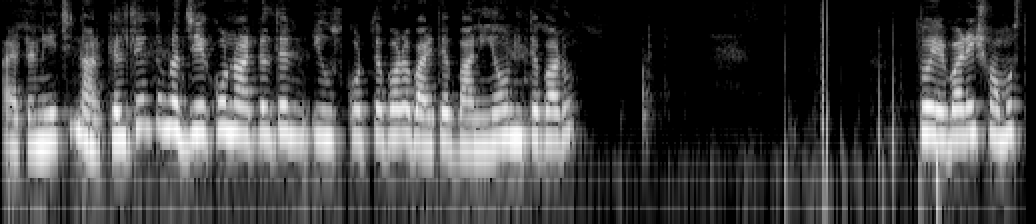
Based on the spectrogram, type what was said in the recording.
আর একটা নিয়েছি নারকেল তেল, তোমরা যে কোনো নারকেল তেল ইউজ করতে পারো, বাড়িতে বানিয়েও নিতে পারো। তো এবার এই সমস্ত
